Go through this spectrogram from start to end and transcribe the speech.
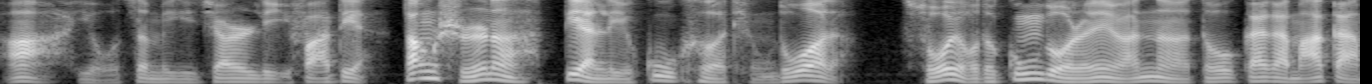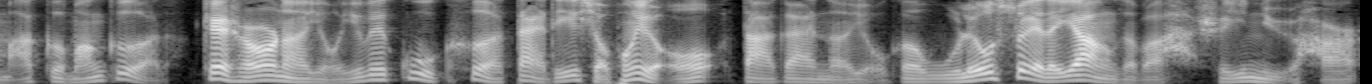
啊，有这么一家理发店。当时呢，店里顾客挺多的，所有的工作人员呢，都该干嘛干嘛，各忙各的。这时候呢，有一位顾客带着一个小朋友，大概呢有个五六岁的样子吧，是一女孩。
